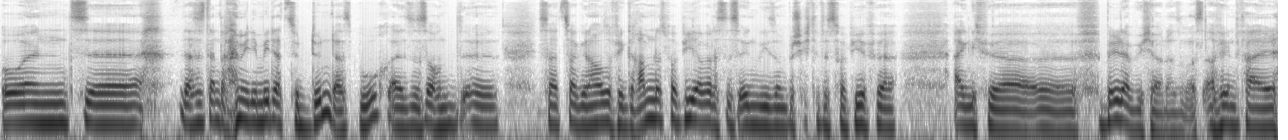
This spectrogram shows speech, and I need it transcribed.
Und äh, das ist dann drei Millimeter zu dünn, das Buch. Also es ist auch äh, es hat zwar genauso viel Gramm das Papier, aber das ist irgendwie so ein beschichtetes Papier für eigentlich für äh, Bilderbücher oder sowas. Auf jeden Fall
